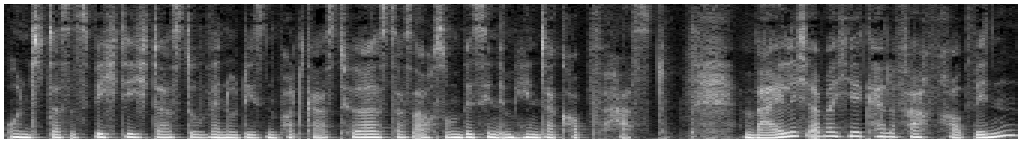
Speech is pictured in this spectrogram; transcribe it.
Und das ist wichtig, dass du, wenn du diesen Podcast hörst, das auch so ein bisschen im Hinterkopf hast. Weil ich aber hier keine Fachfrau bin,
